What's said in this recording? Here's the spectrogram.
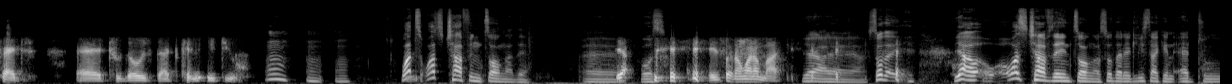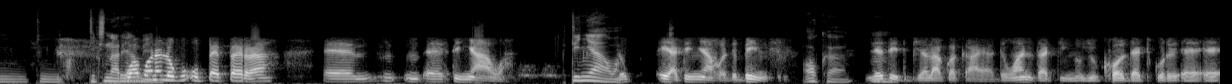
fed uh, to those that can eat you. Mm, mm, mm. What's what's chaff in Tonga there? Uh, yeah, it's what I want to Yeah, yeah, yeah. So that, yeah, what's chaff there in Tonga so that at least I can add to to dictionary. um tinyawa tinyawa yeah tinyawa the beans okay leti mm. byala kwa kaya the ones that you know you call that kuri eh eh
